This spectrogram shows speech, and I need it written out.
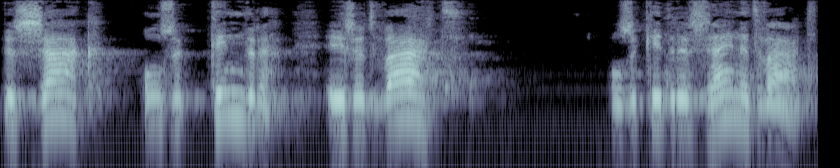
De zaak, onze kinderen, is het waard. Onze kinderen zijn het waard.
